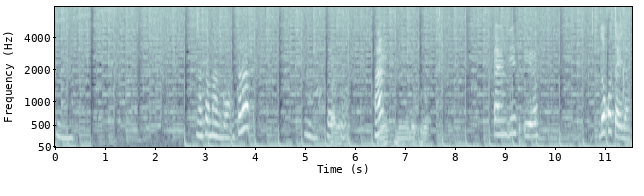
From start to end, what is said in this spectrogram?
Mm. Nasa mango. Ang sarap. Mm, that's it. Ha? Melo fruit. And this is Doko Thailand.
